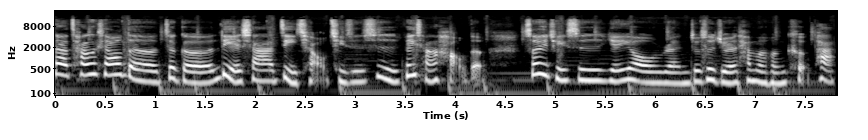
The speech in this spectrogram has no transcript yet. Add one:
那仓鸮的这个猎杀技巧其实是非常好的，所以其实也有人就是觉得他们很可怕，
